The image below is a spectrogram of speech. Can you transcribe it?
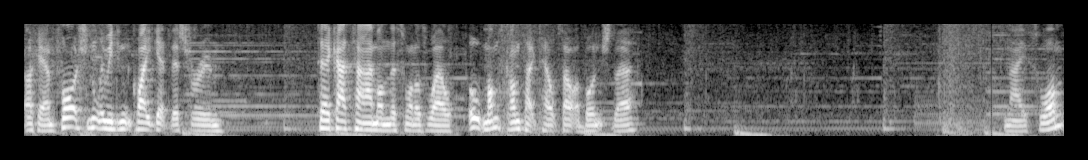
Okay, unfortunately we didn't quite get this room. Take our time on this one as well. Oh, Mom's Contact helps out a bunch there. Nice one.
